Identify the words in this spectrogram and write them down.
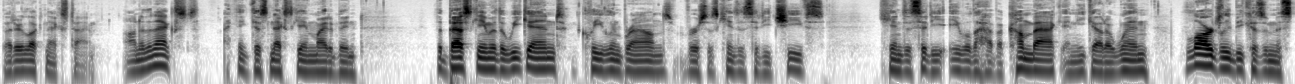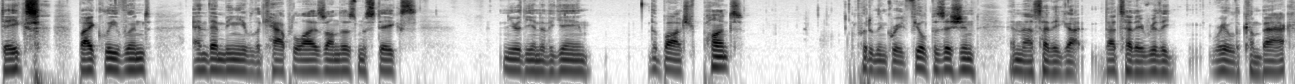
Better luck next time. On to the next. I think this next game might have been the best game of the weekend Cleveland Browns versus Kansas City Chiefs. Kansas City able to have a comeback and eke out a win, largely because of mistakes by Cleveland and then being able to capitalize on those mistakes near the end of the game. The botched punt put them in great field position, and that's how they got. That's how they really were able to come back.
